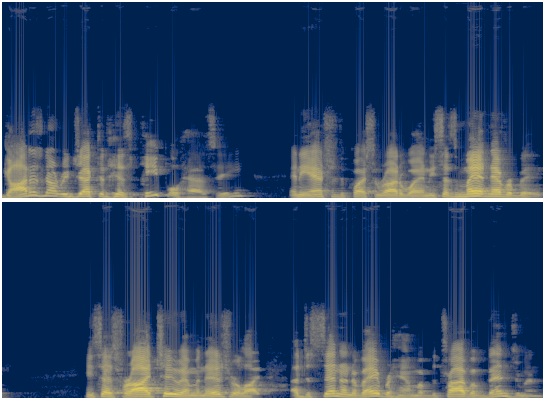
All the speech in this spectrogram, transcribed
God has not rejected his people, has he? And he answers the question right away. And he says, May it never be. He says, For I too am an Israelite, a descendant of Abraham, of the tribe of Benjamin.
